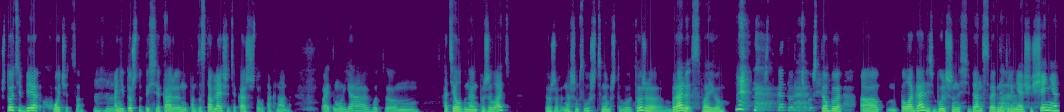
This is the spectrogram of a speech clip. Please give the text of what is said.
что тебе хочется, угу. а не то, что ты себе ну, там, заставляешь и тебе кажется, что вот так надо. Поэтому я вот эм, хотела бы, наверное, пожелать тоже нашим слушателям, чтобы тоже брали свое. Чтобы э, полагались больше на себя, на свои внутренние ощущения,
